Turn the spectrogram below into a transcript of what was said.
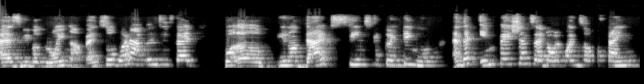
as we were growing up. And so, what happens is that uh, you know that seems to continue, and that impatience at all points of time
